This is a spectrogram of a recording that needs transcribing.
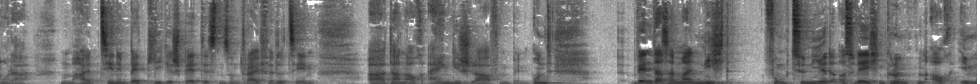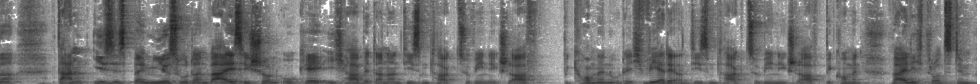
Oder um halb 10 im Bett liege, spätestens um dreiviertel 10 äh, dann auch eingeschlafen bin. Und wenn das einmal nicht funktioniert, aus welchen Gründen auch immer, dann ist es bei mir so, dann weiß ich schon, okay, ich habe dann an diesem Tag zu wenig Schlaf bekommen oder ich werde an diesem Tag zu wenig Schlaf bekommen, weil ich trotzdem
